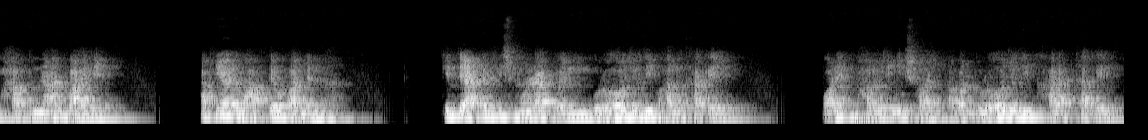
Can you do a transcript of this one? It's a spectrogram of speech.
ভাবনার বাইরে। আপনি হয়তো ভাবতেও পারলেন না। কিন্তু একটা জিনিস মনে রাখবেন, গ্রহ যদি ভালো থাকে, অনেক ভালো জিনিস হয়। আবার গ্রহ যদি খারাপ থাকে,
